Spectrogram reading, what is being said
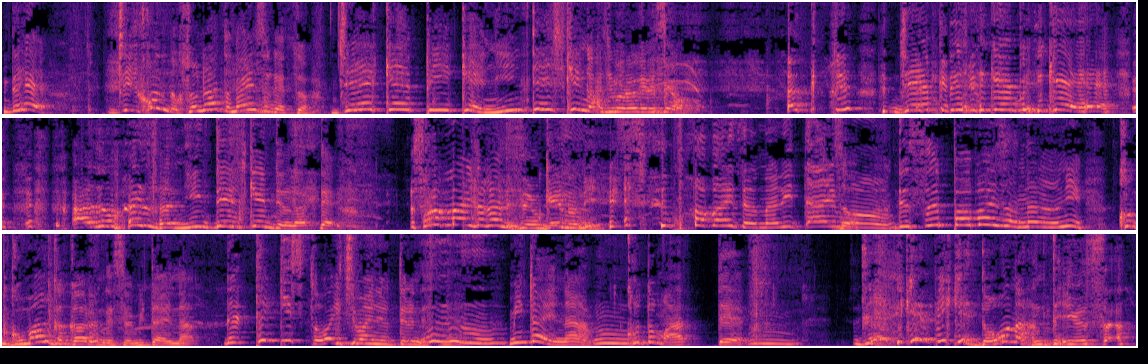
で、じ今度その後何するかっていうと、JKPK 認定試験が始まるわけですよ。JKPK アドバイザー認定試験っていうのがあって、3万円かかるんですよ、受けるのに。スーパーバイザーになりたいもん。で、スーパーバイザーになるのに、今度5万かかるんですよ、みたいな。で、テキストは1万円で売ってるんですね。みたいなこともあって、JKPK どうなんていうさ。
